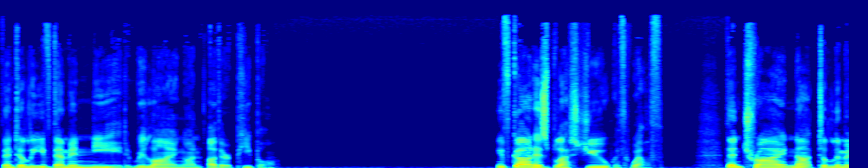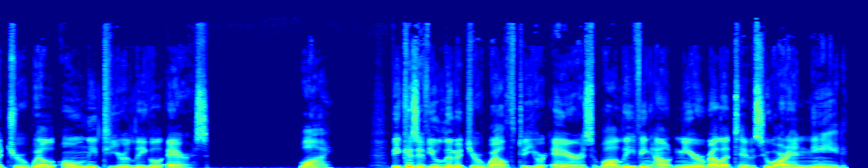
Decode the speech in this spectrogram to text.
than to leave them in need, relying on other people. If God has blessed you with wealth, then try not to limit your will only to your legal heirs. Why? Because if you limit your wealth to your heirs while leaving out near relatives who are in need,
